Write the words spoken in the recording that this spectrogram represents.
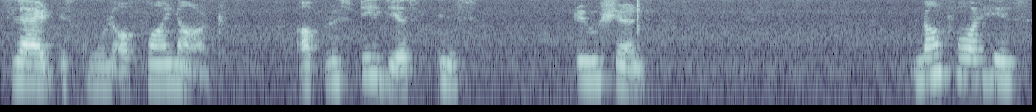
Slade School of Fine Art, a prestigious institution known for his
